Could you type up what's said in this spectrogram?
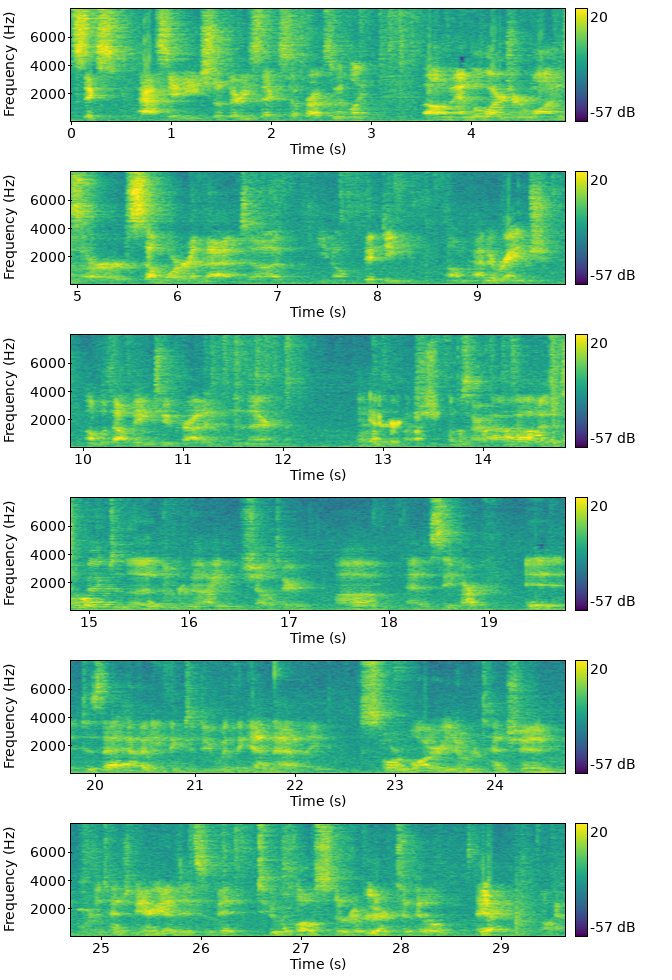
six capacity at each, so 36 approximately. Um, And the larger ones are somewhere in that, uh, you know, 50 um, kind of range um, without being too crowded in there. Yeah, great question. I'm sorry, I apologize. Going back to the number nine shelter um, at City Park, it, does that have anything to do with, again, that like stormwater, you know, retention or detention area that's a bit too close to the river to build there? Okay.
